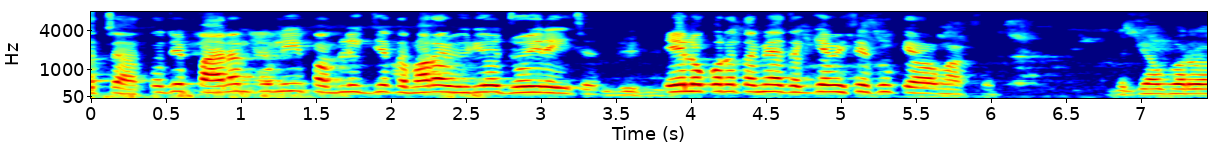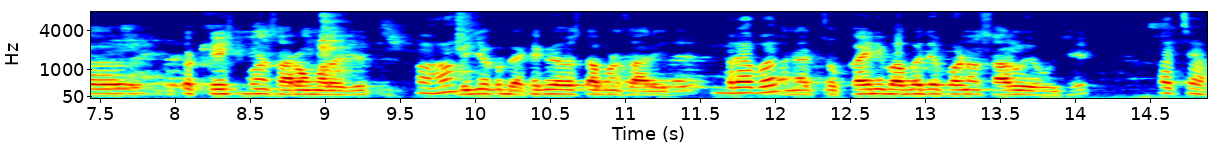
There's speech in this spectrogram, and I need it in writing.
અચ્છા. તો જે પાલનપુરની પબ્લિક જે તમારો વીડિયો જોઈ રહી છે એ લોકોને તમે આ જગ્યા વિશે શું કહેવા માંગશો? જગ્યા ઉપર તો ટેસ્ટ પણ સારો મળે છે. બીજો બીજું કે બેઠક વ્યવસ્થા પણ સારી છે. બરાબર. અને ચોખ્ખાઈની બાબતે પણ સારું એવું છે. અચ્છા.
